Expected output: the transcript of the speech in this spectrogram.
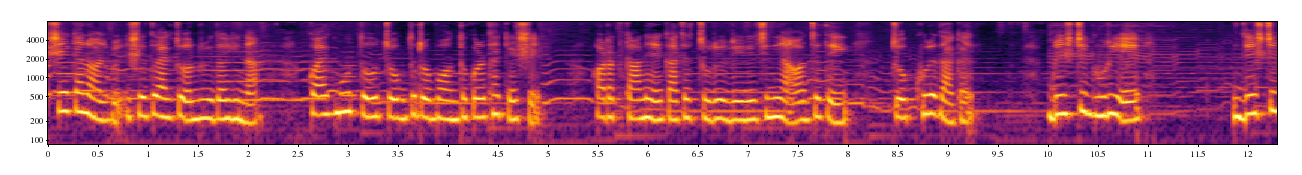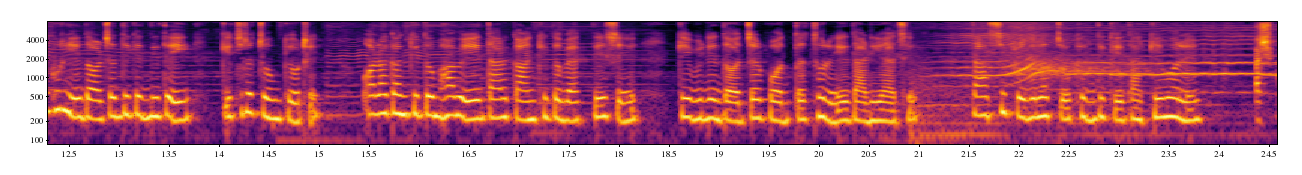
সে কেন আসবে? সে তো একজন হৃদয়হীনা। কয়েক মুহূর্ত চোখ দুটো বন্ধ করে থাকে সে। হঠাৎ কানে কাছের চুরির রিনিচিনি আওয়াজ যেতেই চোখ খুলে তাকায়। বৃষ্টি ঘুরিয়ে, দৃষ্টি ঘুরিয়ে দরজার দিকে দিতেই কিছুটা চমকে ওঠে। অনাকাঙ্ক্ষিতভাবে তার কাঙ্ক্ষিত ব্যক্তি এসে কেবিনের দরজার পর্দা ধরে দাঁড়িয়ে আছে। তাসিফ রোদেলার চোখের দিকে তাকিয়ে বলে আসব?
